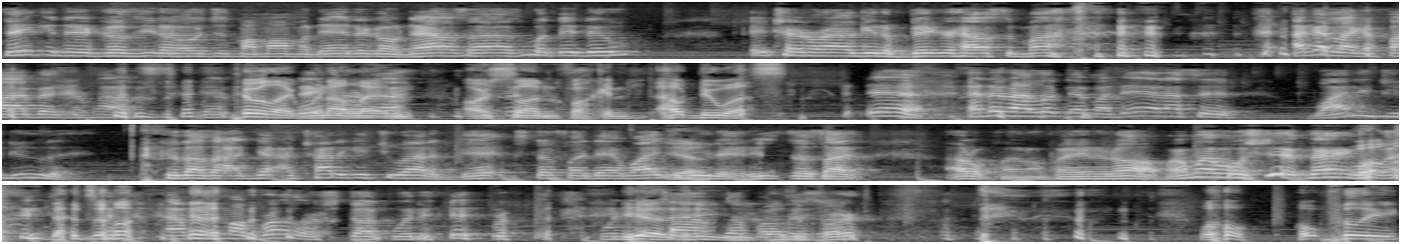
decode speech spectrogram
thinking there because you know it's just my mom and dad. They're going to downsize. What they do? They turn around and get a bigger house than mine. I got like a five bedroom house. they were like, They we're not letting around- our son fucking outdo us. Yeah. And then I looked at my dad. I said, "Why did you do that?" Because I was like, I, I try to get you out of debt and stuff like that. Why'd you Yeah. do that? He's just like, I don't plan on paying it off. I'm like, well, shit, thanks. Well, buddy." that's all. I mean, my brother are stuck with it when Yeah, your time's you up on this earth. Well, hopefully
